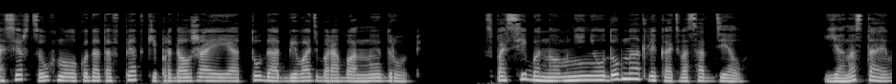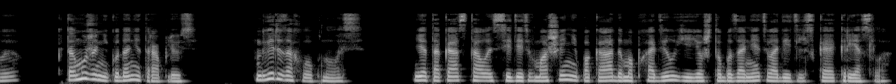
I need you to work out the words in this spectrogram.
а сердце ухнуло куда-то в пятки, продолжая и оттуда отбивать барабанную дробь. «Спасибо, но мне неудобно отвлекать вас от дел». «Я настаиваю. К тому же никуда не тороплюсь». Дверь захлопнулась. Я так и осталась сидеть в машине, пока Адам обходил ее, чтобы занять водительское кресло.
